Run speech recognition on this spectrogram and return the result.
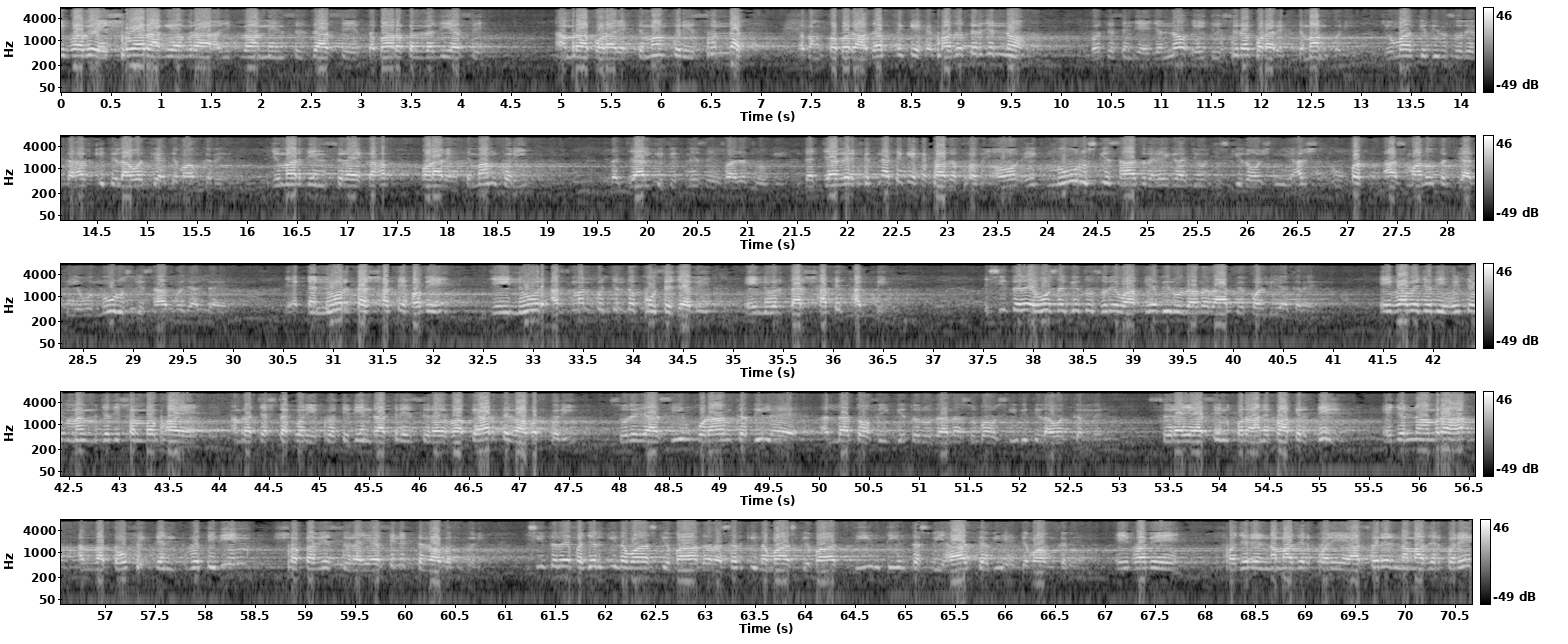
এইভাবে শোয়ার আগে আমরা ইকলামিন সিজদা সে তবারকাল রাজিয়া আমরা পড়ার ইহতেমাম করি সুন্নত এবং কবর আজাব থেকে হেফাজতের জন্য বলতেছেন যে এই জন্য এই দুই সুরা পড়ার جمعہ کے دن سورہ کہف کی تلاوت کا اہتمام کرے۔ جمعہ دن سورہ کہف پڑھا اہتمام کری، دجال کے فتنے سے حفاظت ہوگی۔ دجال فتنہ تک حفاظت ہوگی۔ اور ایک نور اس کے ساتھ رہے گا جو جس کی روشنی عرش اوپر آسمانوں تک جاتی ہے، وہ نور اس کے ساتھ ہو جاتا ہے۔ একটা নূর তার সাথে হবে যেই নূর আসমান পর্যন্ত পৌঁছে যাবে এই নূর তার সাথে থাকবে اسی طرح ہو سکے تو سورہ واقعہ بھی روزانہ رات میں পড় লিয়া کریں۔ এইভাবে যদি হইতে যদি সম্ভব হয় আমরা চেষ্টা করি প্রতিদিন রাত্রে সূরা ওয়াকিয়ার তেলাওয়াত করি سورہ یاسین قرآن کا دل ہے، اللہ توفیق دے تو روزانہ صبح اس کی بھی تلاوت کر لیں سورہ یاسین قرآن پاکر دل এজন্য আমরা আল্লাহ তৌফিক দেন প্রতিদিন সকালে سورہ یاسین তেলাوت کری اسی طرح فجر کی نماز کے بعد اور اثر کی نماز کے بعد تین تین تسبیحات کا بھی اہتمام کریں۔ এইভাবে ফজরের নামাজের পরে আসরের নামাজের পরে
